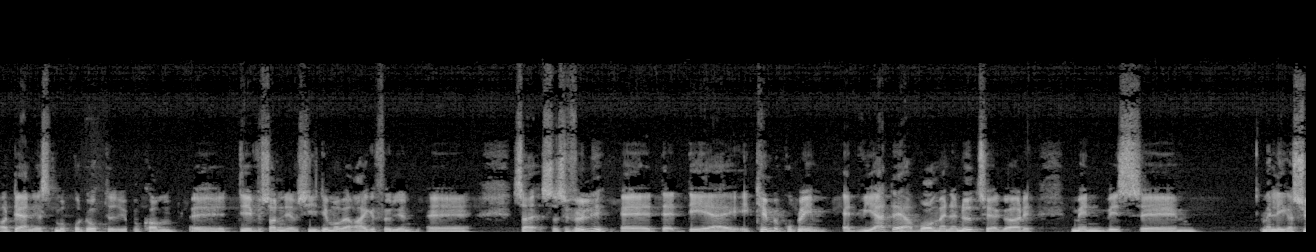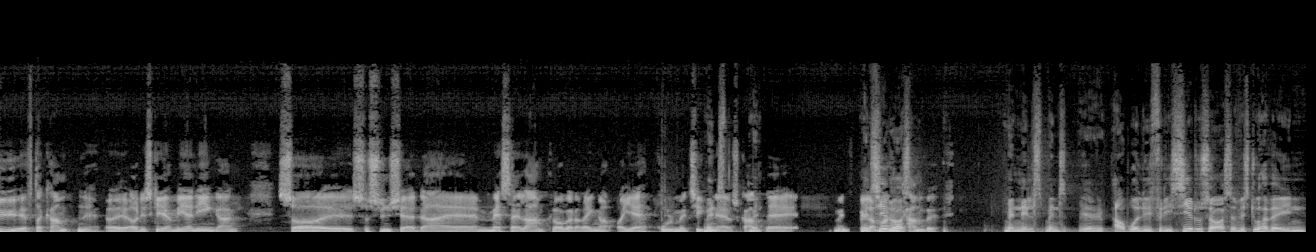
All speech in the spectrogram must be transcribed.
og dernæst må produktet jo komme. Øh, det er sådan, jeg vil sige, det må være rækkefølgen. Øh, så, så selvfølgelig, øh, det er et kæmpe problem, at vi er der, hvor man er nødt til at gøre det. Men hvis... Øh, man ligger syg efter kampene, øh, og det sker mere end en gang, så, øh, så synes jeg, at der er masser af alarmklokker, der ringer. Og ja, problematikken men, er jo skabt men, af, man spiller men mange også, kampe. Men Niels, men jeg afbryder lige, fordi siger du så også, at hvis du har været inde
